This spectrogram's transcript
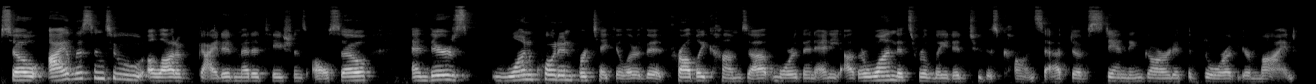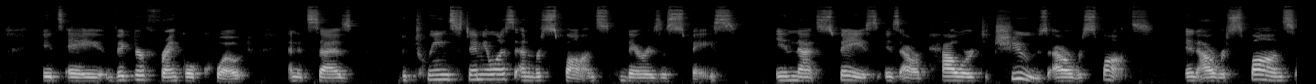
So I listen to a lot of guided meditations also, and there's one quote in particular that probably comes up more than any other one that's related to this concept of standing guard at the door of your mind. It's a Viktor Frankl quote, and it says, Between stimulus and response, there is a space. In that space is our power to choose our response. In our response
